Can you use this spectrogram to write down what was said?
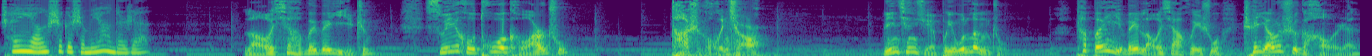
陈阳是个什么样的人？老夏微微一怔，随后脱口而出：“他是个混球。”林清雪不由愣住，他本以为老夏会说陈阳是个好人，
